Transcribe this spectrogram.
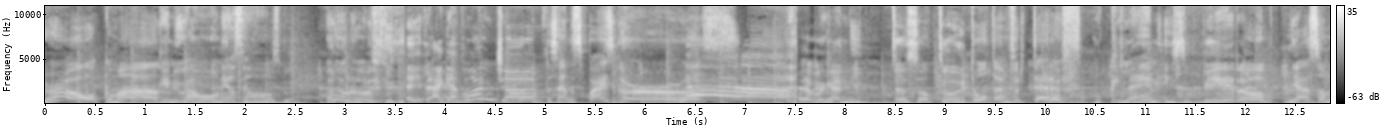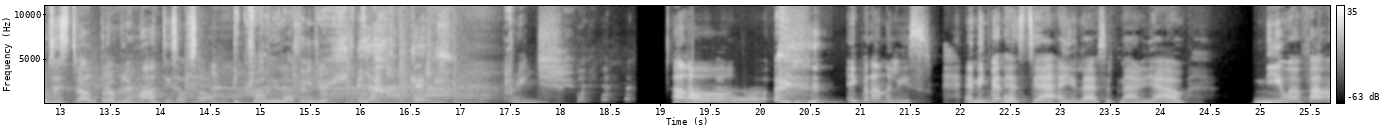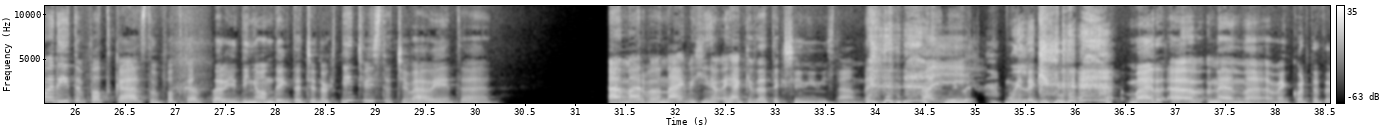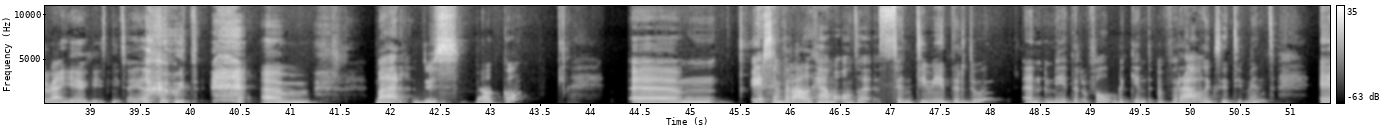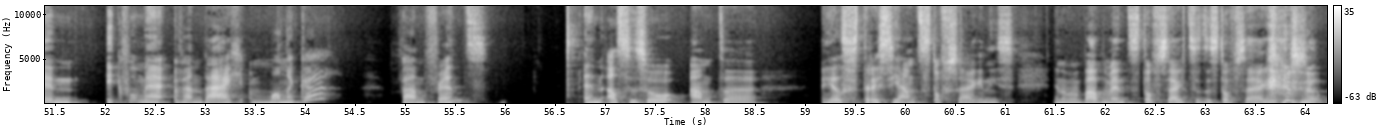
Girl, come on. Oké, nu gaan we gewoon heel snel alles doen. I got one job. Dat zijn de Spice Girls. Ja, We gaan niet te zot doen. Dood en verderf. Hoe klein is de wereld? Ja, soms is het wel problematisch of zo. Ik val hier uit de lucht. Ja, kijk. Preach. Hallo. Ik ben Annelies. En ik ben Hestia en je luistert naar jouw nieuwe favoriete podcast. Een podcast waar je dingen ontdekt dat je nog niet wist dat je wou weten. Uh, maar vandaag beginnen... Ja, ik heb dat tekstje hier niet staan. Moeilijk. moeilijk. maar eh, mijn, uh, mijn korte termijn is niet zo heel goed. Um, maar, dus, welkom. Um, eerst en vooral gaan we onze centimeter doen. Een meter vol bekend vrouwelijk sentiment. En ik voel mij vandaag manneke van Friends. En als ze zo aan het... Uh, heel stressy aan het stofzuigen is. En op een bepaald moment stofzuigt ze de stofzuiger zo.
